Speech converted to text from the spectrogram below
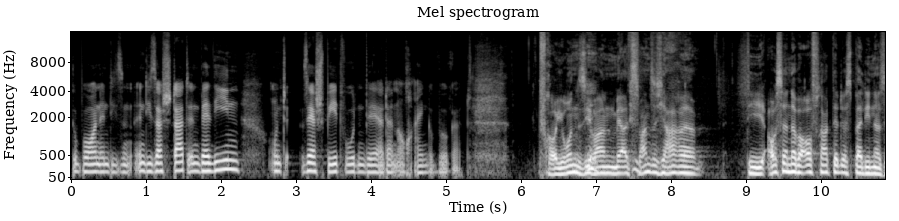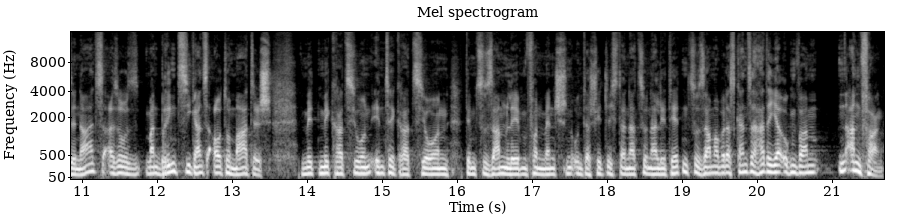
geboren in, diesen, in dieser Stadt in Berlin und sehr spät wurden wir ja dann auch eingebürgert. Frau John, Sie waren mehr als 20 Jahre die Ausländerbeauftragte des Berliner Senats. Also man bringt sie ganz automatisch mit Migration, Integration, dem Zusammenleben von Menschen unterschiedlichster Nationalitäten zusammen. Aber das Ganze hatte ja irgendwann einen Anfang.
